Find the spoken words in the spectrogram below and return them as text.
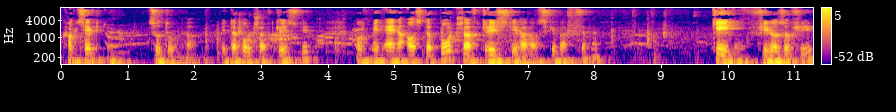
Konzepten zu tun haben. Mit der Botschaft Christi und mit einer aus der Botschaft Christi herausgewachsenen Gegenphilosophie,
